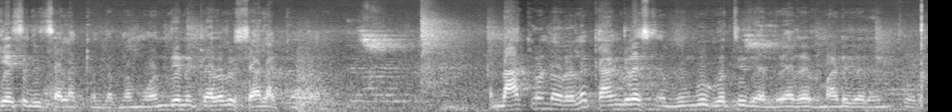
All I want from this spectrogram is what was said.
ಕೇಸರಿ ಶಾಲೆ ಹಾಕೊಂಡ್ರು ನಮ್ಮ ಒಂದಿನಕ್ಕಾದರೂ ಶಾಲೆ ಹಾಕೊಂಡ್ರು ಅದನ್ನ ಹಾಕೊಂಡವರೆಲ್ಲ ಕಾಂಗ್ರೆಸ್, ನಿಮಗೂ ಗೊತ್ತಿದೆ ಅಲ್ಲಿ ಯಾರ್ಯಾರು ಮಾಡಿದ್ದಾರೆ ಅಂತೇಳಿ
